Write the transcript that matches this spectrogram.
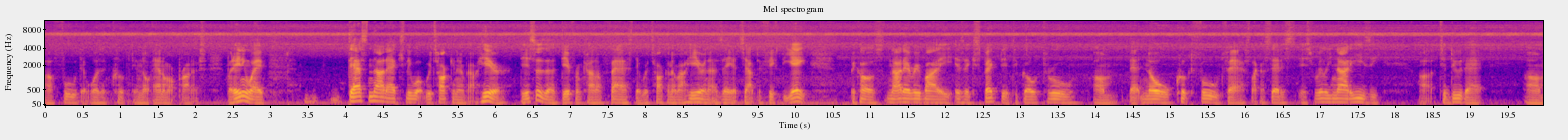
uh, food that wasn't cooked and no animal products. But anyway, that's not actually what we're talking about here. This is a different kind of fast that we're talking about here in Isaiah chapter 58 because not everybody is expected to go through um, that no cooked food fast. Like I said, it's, it's really not easy uh, to do that, um,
